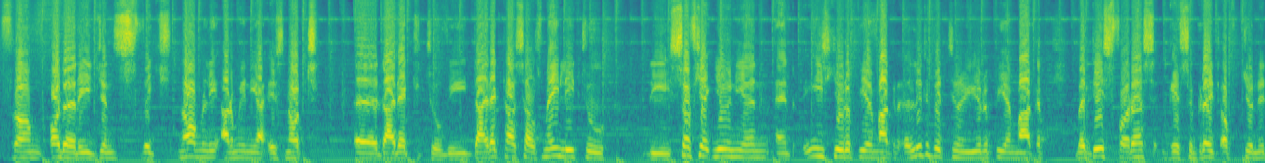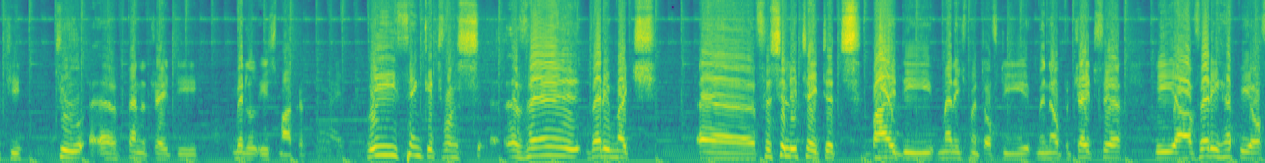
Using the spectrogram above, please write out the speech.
from other regions which normally Armenia is not uh, directed to. We direct ourselves mainly to the Soviet Union and East European market, a little bit to the European market, but this for us gives a great opportunity to uh, penetrate the Middle East market. We think it was very, very much uh, facilitated by the management of the Menopa Trade Fair. We are very happy of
